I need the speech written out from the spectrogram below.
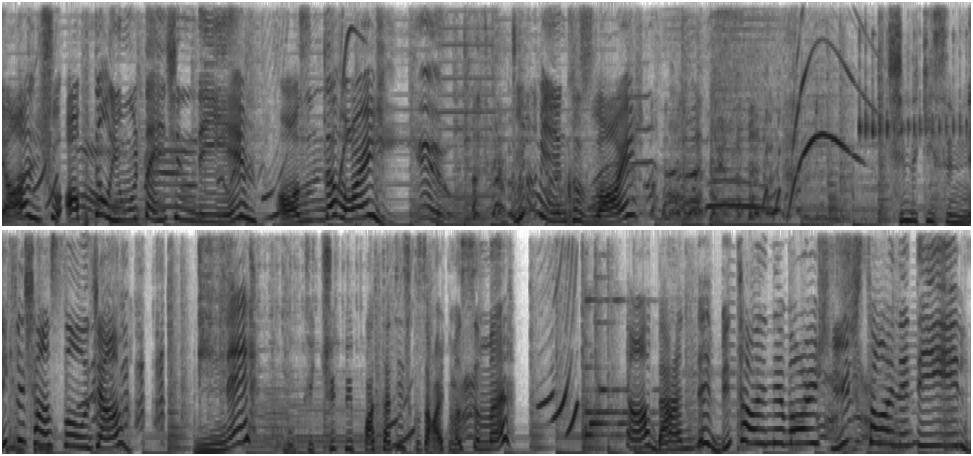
Ya şu aptal yumurta için değil. Ağzında var. Gülmeyin kızlar. Şimdi kesinlikle şanslı olacağım. Ne? Bu küçük bir patates kızartması mı? Ya bende bir tane var, yüz tane değil.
